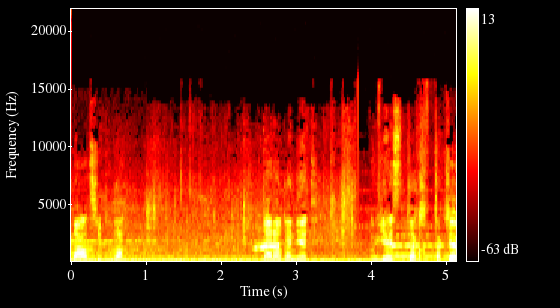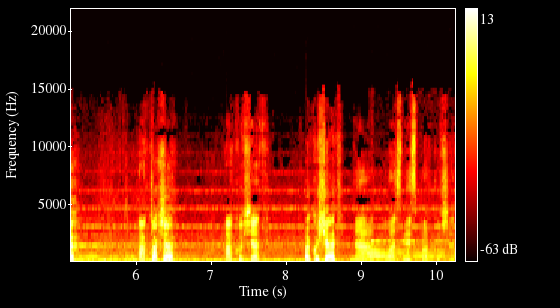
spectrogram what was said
дальше туда. Дорога нет. Ну есть Так, так что, покушать. так что, покушать. покушать? Да, у вас есть покушать.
